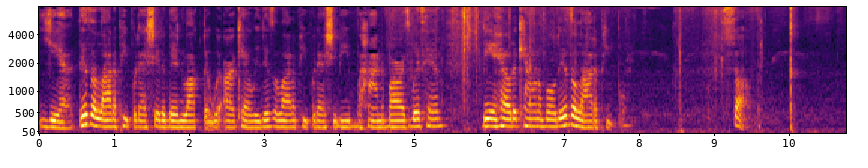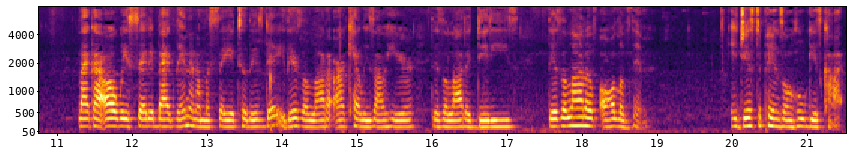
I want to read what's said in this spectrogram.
yeah, there's a lot of people that should have been locked up with R. Kelly. There's a lot of people that should be behind the bars with him, being held accountable. There's a lot of people. So, like I always said it back then, and I'm to say it to this day there's a lot of R. Kellys out here, there's a lot of Diddy's, there's a lot of all of them. It just depends on who gets caught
